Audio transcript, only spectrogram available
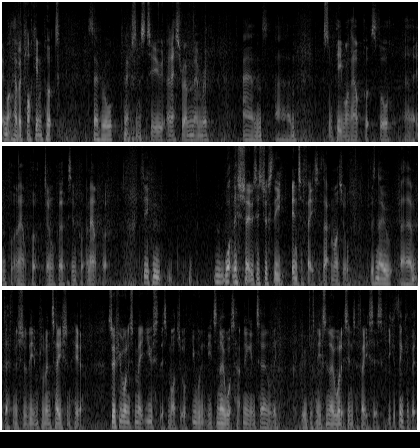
it might have a clock input, several connections to an SRAM memory, and um, some PMOD outputs for uh, input and output, general purpose input and output. So you can, what this shows is just the interface of that module. There's no um, definition of the implementation here. So if you wanted to make use of this module, you wouldn't need to know what's happening internally. You would just need to know what its interface is. You could think of, it,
